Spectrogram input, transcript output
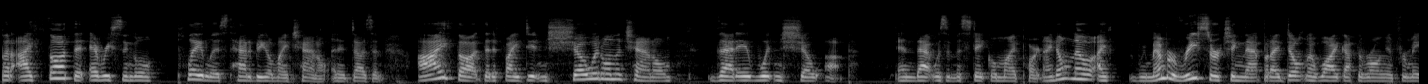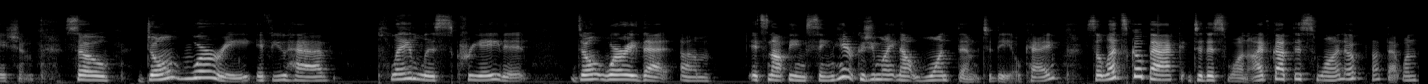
But i thought that every single playlist had to be on my channel and it doesn't. I thought that if i didn't show it on the channel that it wouldn't show up. And that was a mistake on my part. And i don't know i remember researching that but i don't know why i got the wrong information. So don't worry if you have playlists created. Don't worry that um, it's not being seen here because you might not want them to be, okay? So let's go back to this one. I've got this one, oh, not that one.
